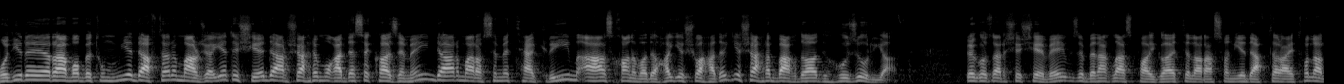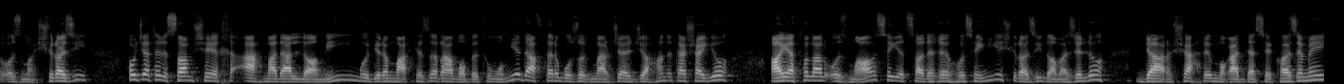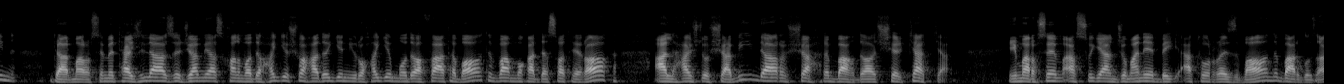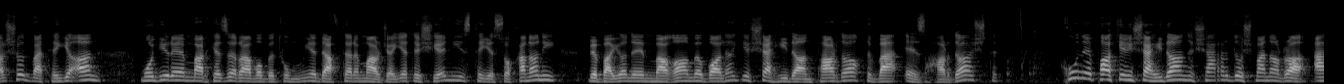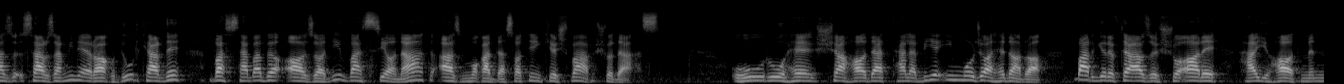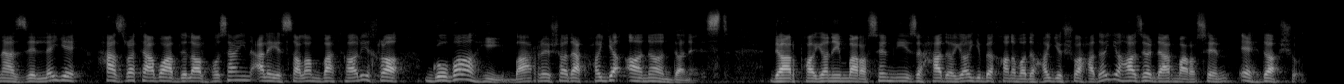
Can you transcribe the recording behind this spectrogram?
مدیر روابط عمومی دفتر مرجعیت شیعه در شهر مقدس کازمین در مراسم تکریم از خانواده های شهدای شهر بغداد حضور یافت. به گزارش شیویوز به نقل از پایگاه اطلاع رسانی دفتر آیت الله شیرازی حجت الاسلام شیخ احمد اللامی مدیر مرکز روابط عمومی دفتر بزرگ مرجع جهان تشیع آیت الله العظما سید صادق حسینی شیرازی دامزلو در شهر مقدس کازمین در مراسم تجلیل از جمعی از خانواده های شهدای نیروهای مدافعت باد و مقدسات عراق الحجد و شبی در شهر بغداد شرکت کرد. این مراسم از سوی انجمن بیعت و رزوان برگزار شد و طی آن مدیر مرکز روابط عمومی دفتر مرجعیت شیعه نیز طی سخنانی به بیان مقام والای شهیدان پرداخت و اظهار داشت خون پاک این شهیدان شر دشمنان را از سرزمین عراق دور کرده و سبب آزادی و سیانت از مقدسات این کشور شده است. او روح شهادت طلبی این مجاهدان را برگرفته از شعار حیات من نزله حضرت ابو عبدالله حسین علیه السلام و تاریخ را گواهی بر رشادت های آنان دانست. در پایان این مراسم نیز هدایایی به خانواده های شهدای حاضر در مراسم اهدا شد.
